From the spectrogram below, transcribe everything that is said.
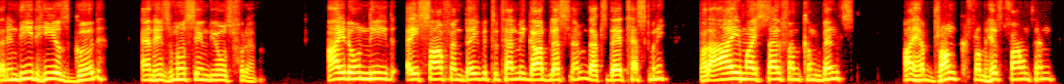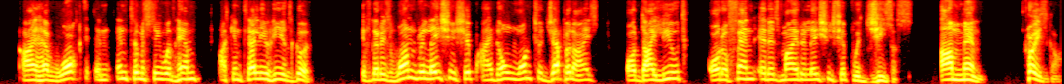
that indeed he is good and his mercy endures forever. I don't need Asaph and David to tell me, God bless them, that's their testimony. But I myself am convinced I have drunk from his fountain. I have walked in intimacy with him. I can tell you he is good. If there is one relationship I don't want to jeopardize or dilute or offend, it is my relationship with Jesus. Amen. Praise God.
